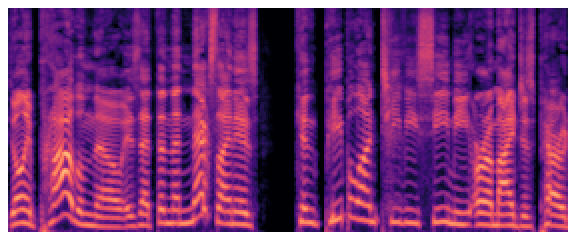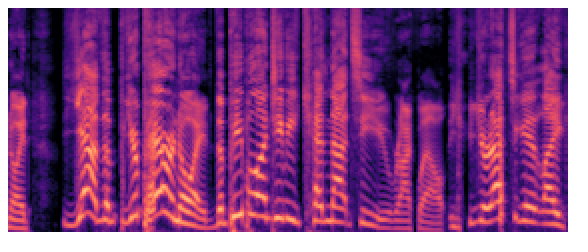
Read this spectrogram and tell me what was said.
The only problem though is that then the next line is, can people on TV see me or am I just paranoid? Yeah, the you're paranoid. The people on TV cannot see you, Rockwell. You're asking it like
